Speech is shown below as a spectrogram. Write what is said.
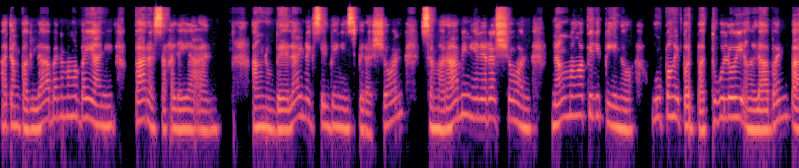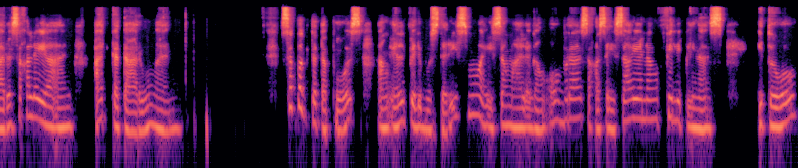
at ang paglaban ng mga bayani para sa kalayaan. Ang nobela ay nagsilbing inspirasyon sa maraming henerasyon ng mga Pilipino upang ipagpatuloy ang laban para sa kalayaan at katarungan. Sa pagtatapos, ang El Filibusterismo ay isang mahalagang obra sa kasaysayan ng Pilipinas. Ito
